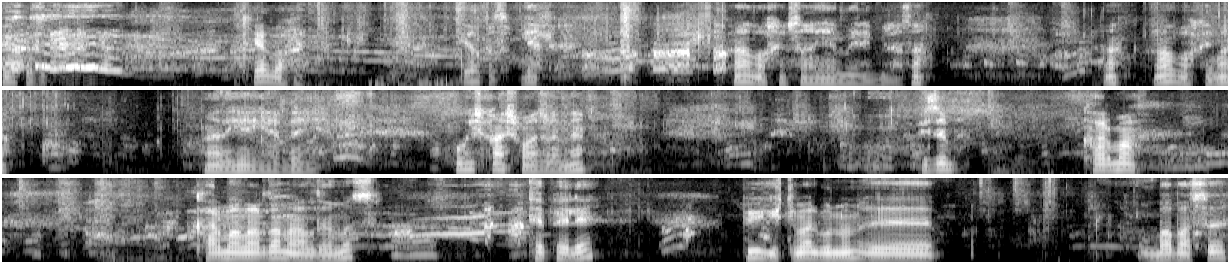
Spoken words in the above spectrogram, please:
Gel kızım. Gel bakayım. Gel kızım gel. Al bakayım sana yem vereyim biraz ha. ha al bakayım ha. Hadi ye yerden ye. Bu hiç kaçmaz benden. Bizim karma karmalardan aldığımız tepeli büyük ihtimal bunun e, babası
